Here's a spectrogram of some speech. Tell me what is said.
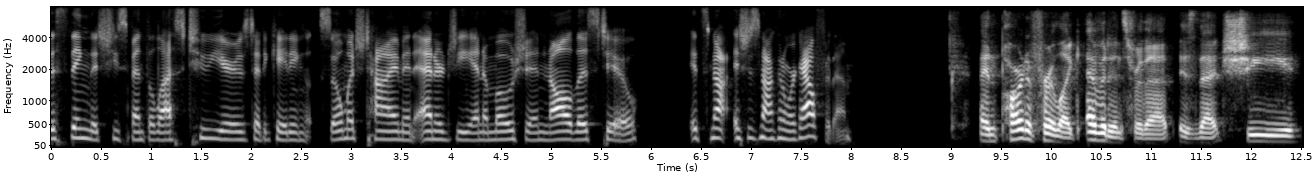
this thing that she spent the last two years dedicating so much time and energy and emotion and all this to, it's not. It's just not going to work out for them. And part of her like evidence for that is that she,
